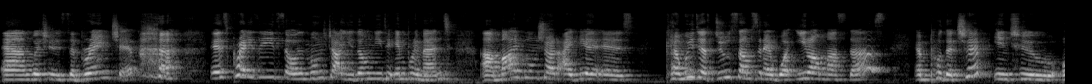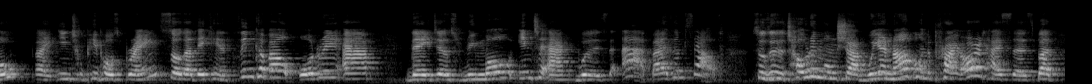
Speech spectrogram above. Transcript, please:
and which is the brain chip. it's crazy, so moonshot you don't need to implement. Uh, my moonshot idea is, can we just do something like what Elon Musk does? and put the chip into uh, into people's brains so that they can think about ordering app. They just remote interact with the app by themselves. So this is totally moonshot. We are not going to prioritize this, but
